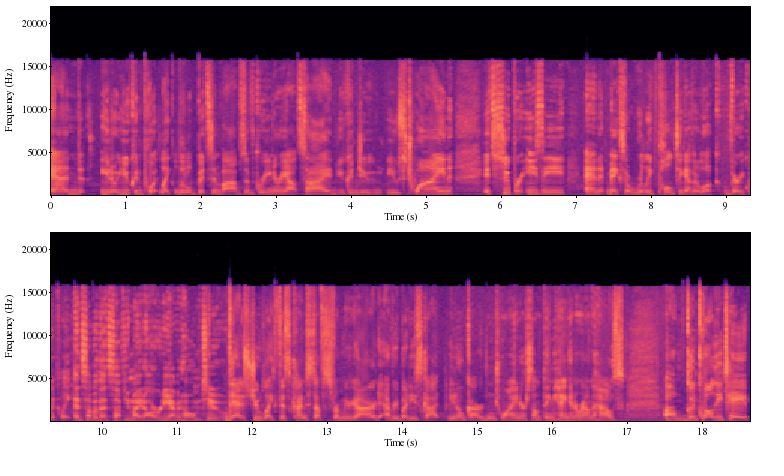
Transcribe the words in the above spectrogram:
And, you know, you can put like little bits and bobs of greenery outside. You can do use twine. It's super easy and it makes a really pulled together look very quickly. And some of that stuff you might already have at home too. That is true. Like this kind of stuff's from your yard. Everybody's got, you know, garden twine or something hanging around the house house. Um, good quality tape,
